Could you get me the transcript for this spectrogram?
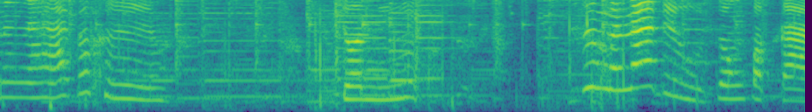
หนึ่งนะคะก็คือ ตัวนี้ ซึ่งมันน่าจะอยู่ตรงปากกา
